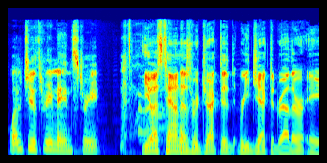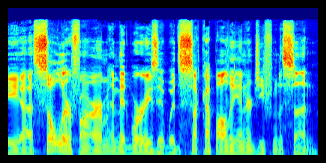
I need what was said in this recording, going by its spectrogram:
one two three Main Street. U.S. Town has rejected rejected rather a uh, solar farm amid worries it would suck up all the energy from the sun.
